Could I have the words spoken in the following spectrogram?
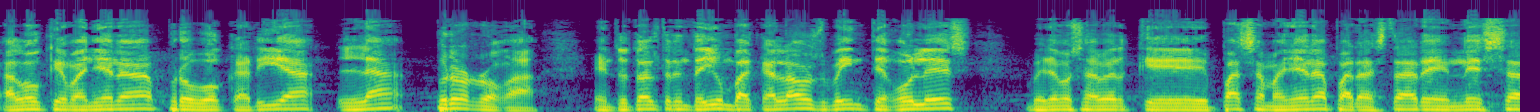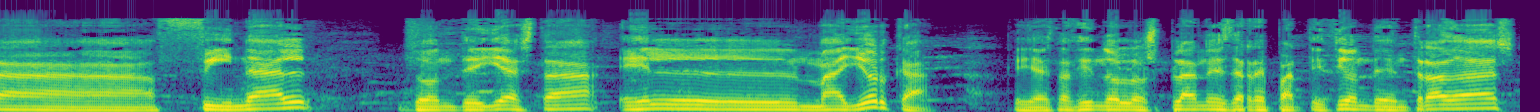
algo que mañana provocaría la prórroga. En total 31 bacalaos, 20 goles. Veremos a ver qué pasa mañana para estar en esa final donde ya está el Mallorca que ya está haciendo los planes de repartición de entradas.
